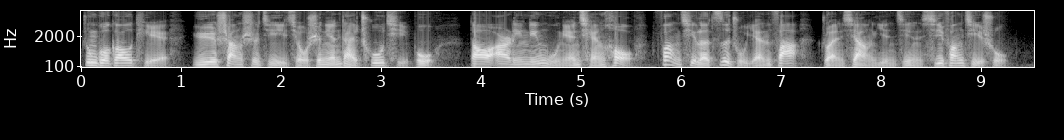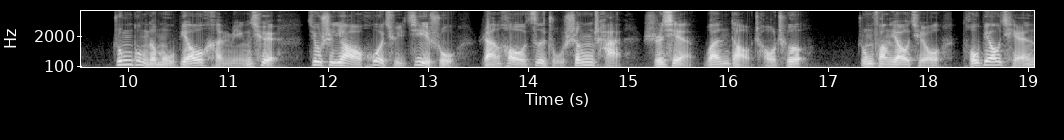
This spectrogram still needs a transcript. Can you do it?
中国高铁于上世纪九十年代初起步，到二零零五年前后，放弃了自主研发，转向引进西方技术。中共的目标很明确，就是要获取技术。然后自主生产，实现弯道超车。中方要求投标前，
